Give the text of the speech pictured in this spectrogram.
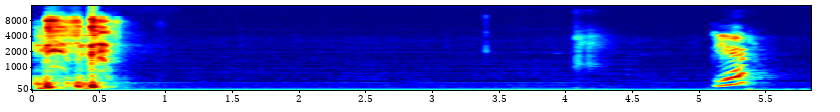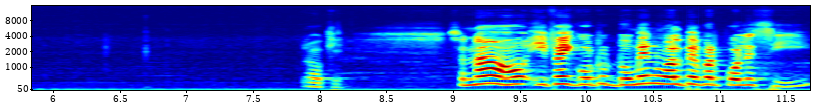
clear? Okay. So now if I go to domain wallpaper policy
